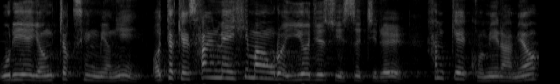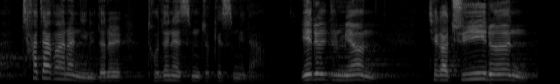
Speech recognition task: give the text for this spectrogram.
우리의 영적 생명이 어떻게 삶의 희망으로 이어질 수 있을지를 함께 고민하며 찾아가는 일들을 도전했으면 좋겠습니다. 예를 들면 제가 주일은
